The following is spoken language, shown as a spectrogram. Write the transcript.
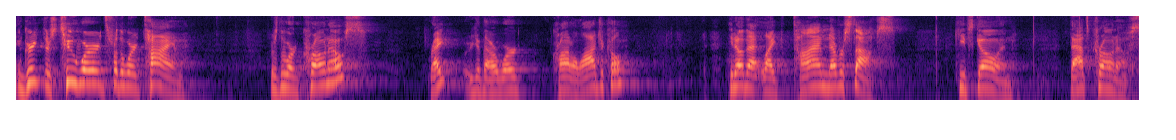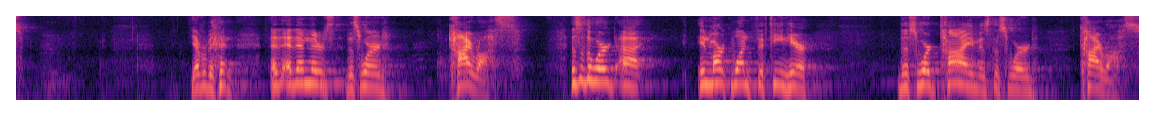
In Greek, there's two words for the word time. There's the word chronos, right? We get our word chronological. You know that like time never stops, keeps going. That's chronos. You ever been? And, and then there's this word kairos. This is the word uh, in Mark 1:15 here, this word time is this word kairos.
